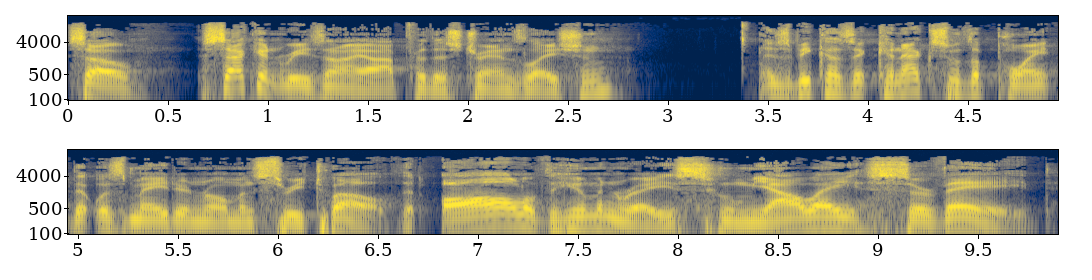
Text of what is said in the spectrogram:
So, the second reason I opt for this translation is because it connects with the point that was made in Romans 3:12 that all of the human race whom Yahweh surveyed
